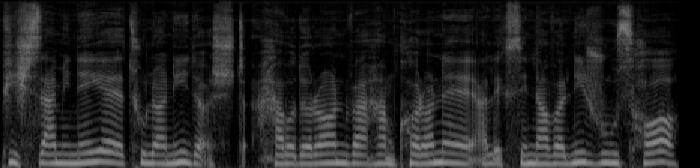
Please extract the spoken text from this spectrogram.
پیش زمینه طولانی داشت. هواداران و همکاران الکسی ناوالنی روزها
